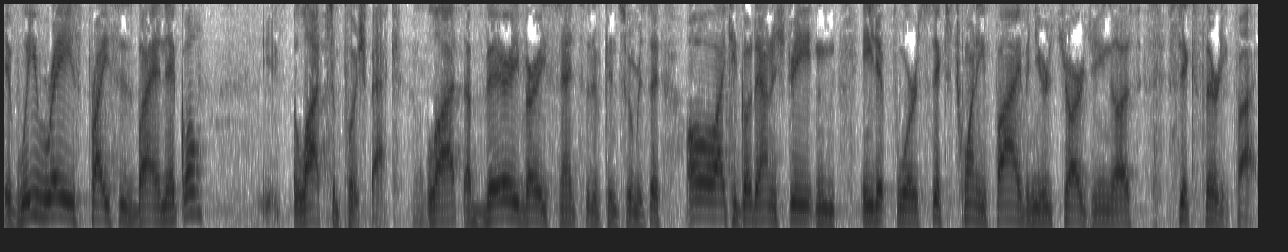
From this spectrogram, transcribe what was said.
if we raise prices by a nickel, lots of pushback. Lots of very, very sensitive consumers said, "Oh, I could go down the street and eat it for six twenty-five, and you're charging us six thirty-five.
